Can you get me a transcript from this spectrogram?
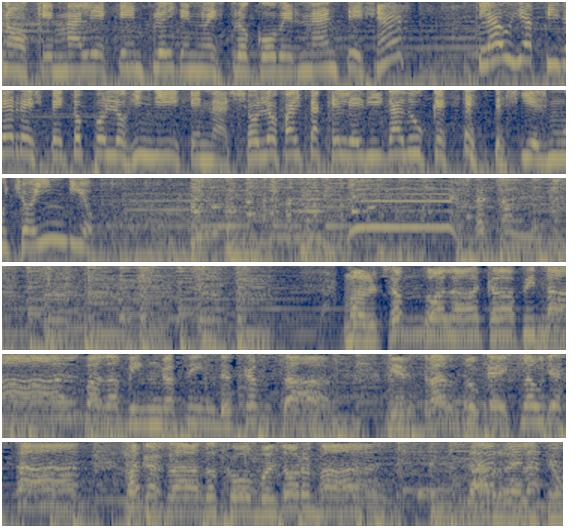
No, qué mal ejemplo el de nuestros gobernantes, ¿ah? Claudia pide respeto por los indígenas. Solo falta que le diga a Duque, este sí es mucho indio. Marchando a la capital, va la minga sin descansar. Mientras Duque y Claudia están agarrados como el normal. La relación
